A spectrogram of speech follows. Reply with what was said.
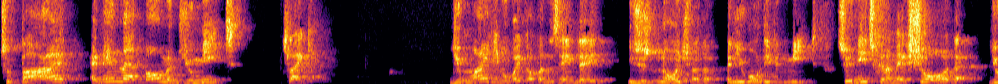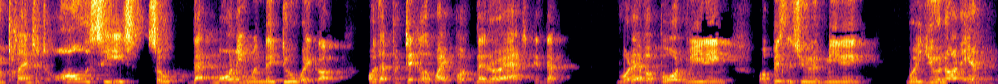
to buy. And in that moment, you meet. It's like you might even wake up on the same day, you just know each other and you won't even meet. So you need to kind of make sure that you planted all the seeds. So that morning when they do wake up, or that particular whiteboard that are at in that whatever board meeting or business unit meeting where you're not in,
